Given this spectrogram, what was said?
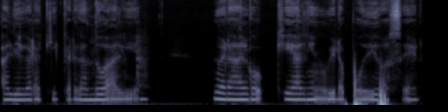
al llegar aquí cargando a alguien, no era algo que alguien hubiera podido hacer.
